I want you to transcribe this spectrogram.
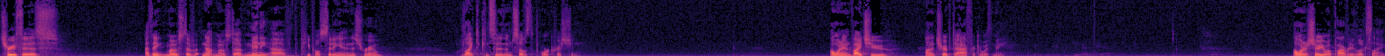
Truth is, I think most of, not most of, many of the people sitting in this room would like to consider themselves the poor Christian. I want to invite you on a trip to Africa with me. I want to show you what poverty looks like.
